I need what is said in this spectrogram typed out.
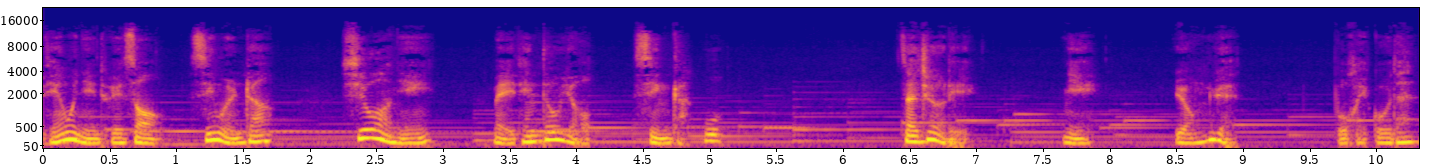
天为您推送新文章，希望您每天都有新感悟。在这里，你永远不会孤单。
